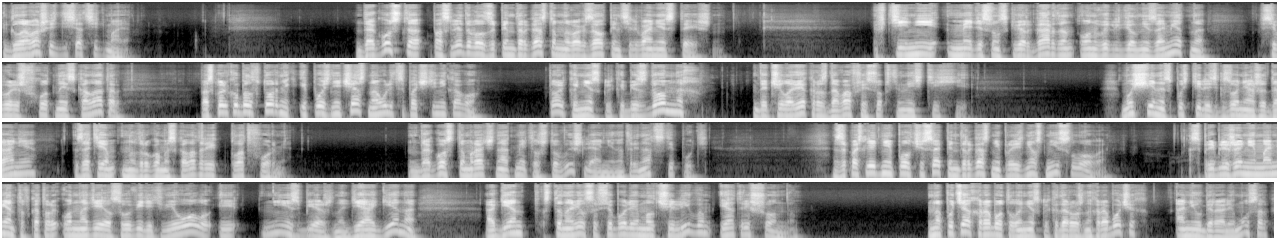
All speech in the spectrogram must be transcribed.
Глава 67. Д'Агоста последовал за Пендергастом на вокзал Пенсильвания Стейшн. В тени Мэдисон Сквер Гарден он выглядел незаметно, всего лишь вход на эскалатор, поскольку был вторник и поздний час, на улице почти никого. Только несколько бездомных, да человек, раздававший собственные стихи. Мужчины спустились к зоне ожидания, затем на другом эскалаторе к платформе. Дагоста мрачно отметил, что вышли они на тринадцатый путь. За последние полчаса Пендергаст не произнес ни слова. С приближением момента, в который он надеялся увидеть Виолу и, неизбежно, Диогена, агент становился все более молчаливым и отрешенным. На путях работало несколько дорожных рабочих, они убирали мусор,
